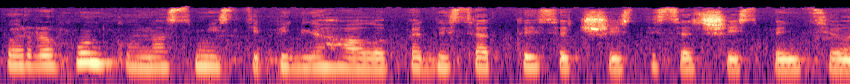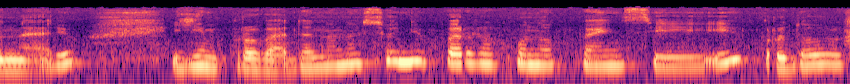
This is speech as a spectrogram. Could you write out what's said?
Перерахунку у нас в місті підлягало 50 тисяч 66 пенсіонерів. Їм проведено на сьогодні перерахунок пенсії і впродовж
